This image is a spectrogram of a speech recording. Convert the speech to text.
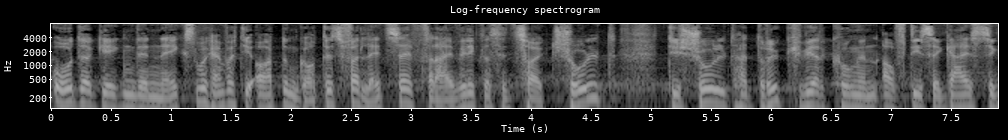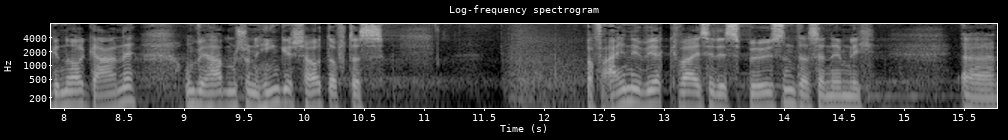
oder gegen den Nächsten, wo ich einfach die Ordnung Gottes verletze, freiwillig, das erzeugt Schuld. Die Schuld hat Rückwirkungen auf diese geistigen Organe. Und wir haben schon hingeschaut auf das auf eine Wirkweise des Bösen, dass er nämlich äh,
